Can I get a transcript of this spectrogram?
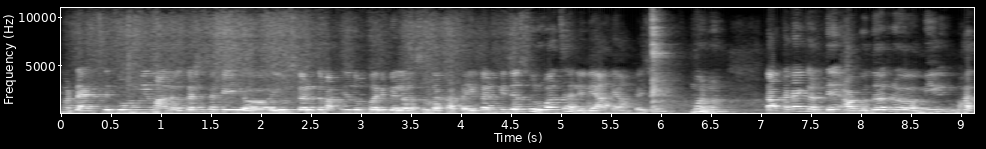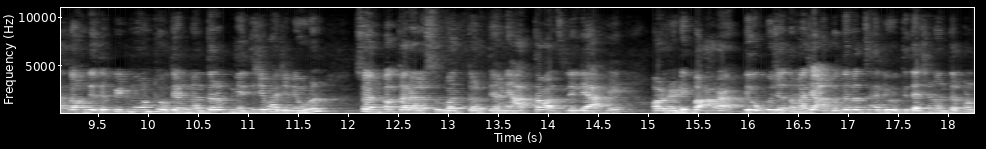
म्हटलं ॲटलीस्ट दोन मी माल कशासाठी यूज करायचं तर बाकीचे दोन परिबेला सुद्धा खाता येईल. कारण की जर सुरुवात झालेली आहे आंब्याची. म्हणून तर आता काय करते अगोदर मी भात लावून देते पीठ मळून ठेवते आणि नंतर मेथीची भाजी निवडून स्वयंपाक करायला सुरुवात करते. आणि आता वाजलेले आहे. ऑलरेडी बारा. देवपूजा तर माझी अगोदरच झाली होती. त्याच्यानंतर पण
